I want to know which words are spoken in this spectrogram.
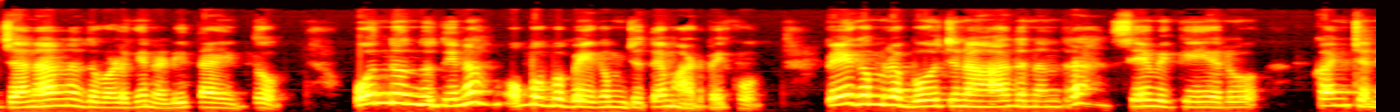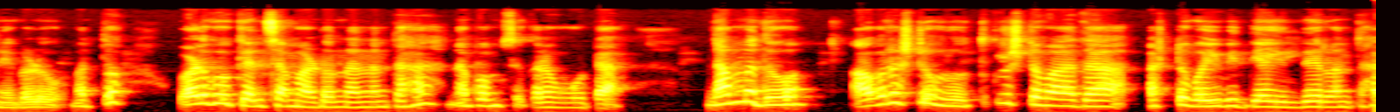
ಜನಾನದ ಒಳಗೆ ನಡೀತಾ ಇತ್ತು ಒಂದೊಂದು ದಿನ ಒಬ್ಬೊಬ್ಬ ಬೇಗಂ ಜೊತೆ ಮಾಡಬೇಕು. ಬೇಗಂರ ಭೋಜನ ಆದ ನಂತರ ಸೇವಿಕೆಯರು, ಕಂಚನೆಗಳು ಮತ್ತು ಒಳಗೂ ಕೆಲಸ ಮಾಡೋ ನನ್ನಂತಹ ನಪಂಸಕರ ಊಟ. ನಮ್ಮದು ಅವರಷ್ಟು ಉತ್ಕೃಷ್ಟವಾದ ಅಷ್ಟು ವೈವಿಧ್ಯ ಇಲ್ಲದೇ ಇರುವಂತಹ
